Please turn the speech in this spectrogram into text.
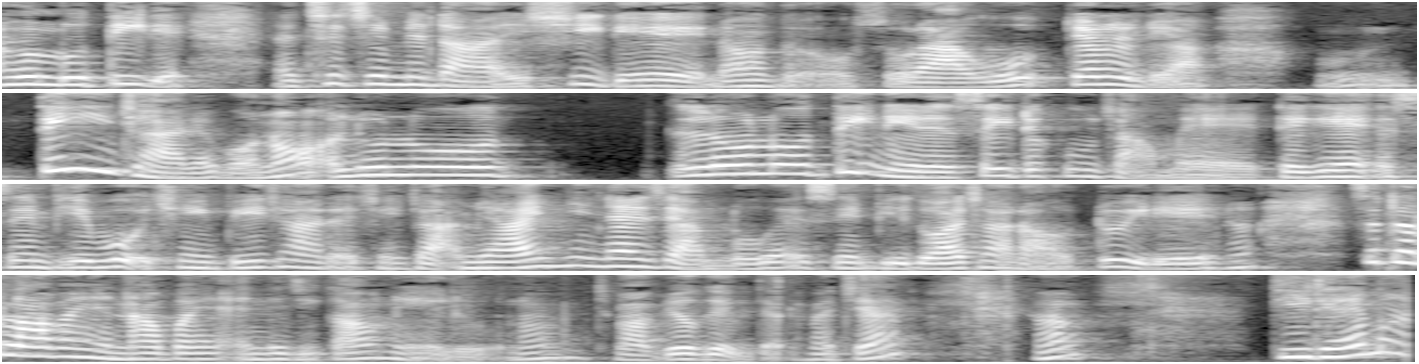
အဲ့လိုတည်တယ်ချစ်ချင်းမေတ္တာရှိတယ်နော်ဆိုတာကိုတယောက်နဲ့တယောက်တည်ကြတယ်ပေါ့နော်အလိုလိုလိုလိုသိနေတဲ့စိတ်တစ်ခုကြောင့်ပဲတကယ်အဆင်ပြေဖို့အချိန်ပေးချတဲ့အချိန်ကြာအများကြီးညှိနှိုင်းစရာမလိုပဲအဆင်ပြေသွားချတာကိုတွေ့တယ်နော်၁၇လပိုင်းရဲ့နောက်ပိုင်း energy ကောင်းတယ်လို့နော်ကျွန်မပြောခဲ့ပြီးသားတစ်ခါချက်နော် ဒီထဲမှာ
